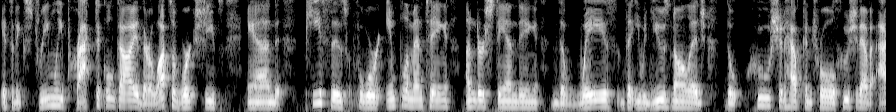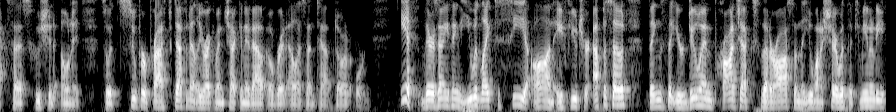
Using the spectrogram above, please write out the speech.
It's an extremely practical guide. There are lots of worksheets and pieces for implementing, understanding the ways that you would use knowledge, the who should have control, who should have access, who should own it. So it's super practical. Definitely recommend checking it out over at lsntap.org. If there's anything that you would like to see on a future episode, things that you're doing, projects that are awesome that you want to share with the community,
